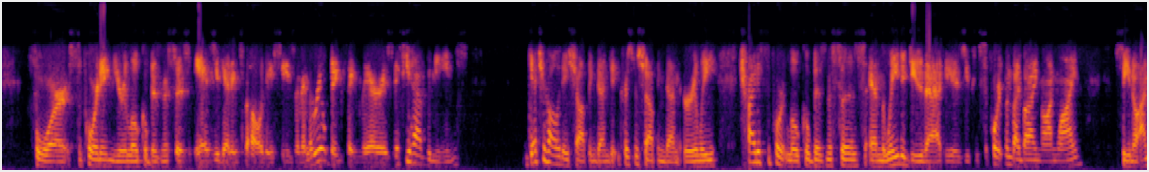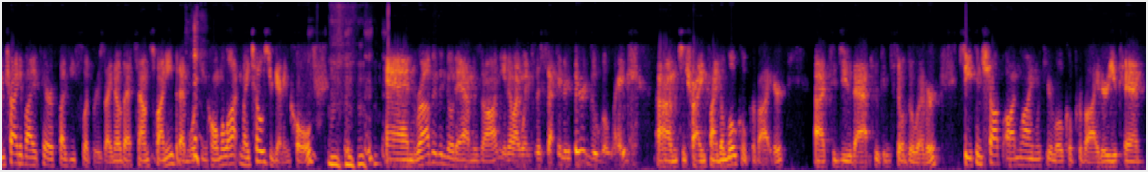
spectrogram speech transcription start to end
for supporting your local businesses as you get into the holiday season. And the real big thing there is if you have the means, get your holiday shopping done, get your Christmas shopping done early. Try to support local businesses. And the way to do that is you can support them by buying online. So, you know, I'm trying to buy a pair of fuzzy slippers. I know that sounds funny, but I'm working home a lot and my toes are getting cold. and rather than go to Amazon, you know, I went to the second or third Google link um, to try and find a local provider uh, to do that who can still deliver. So you can shop online with your local provider. You can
